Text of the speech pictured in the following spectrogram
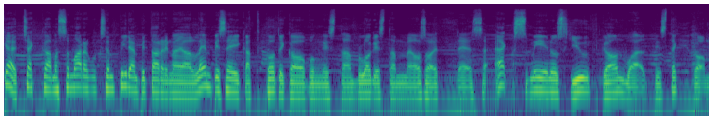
Käy tsekkaamassa Markuksen pidempi tarina ja lempiseikat kotikaupungistaan blogistamme osoitteessa x-youthgonewild.com.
